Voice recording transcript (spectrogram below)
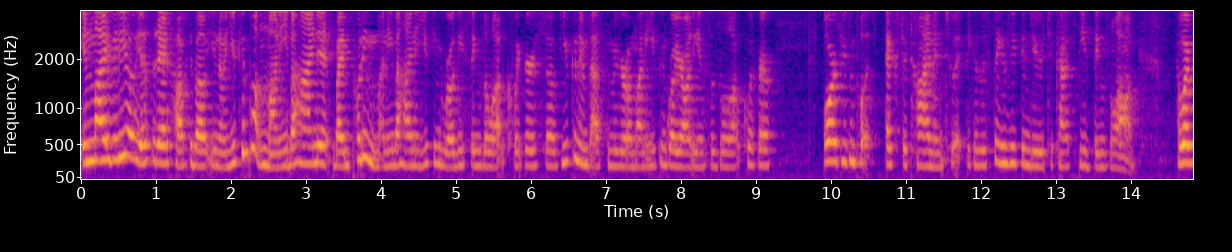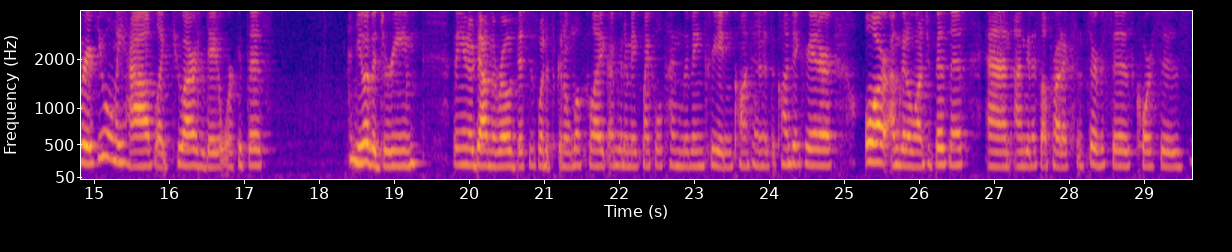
In my video yesterday, I talked about, you know, you can put money behind it. By putting money behind it, you can grow these things a lot quicker. So if you can invest some of your own money, you can grow your audiences a lot quicker. Or if you can put extra time into it, because there's things you can do to kind of speed things along. However, if you only have like two hours a day to work at this, and you have a dream that you know down the road this is what it's going to look like. I'm going to make my full-time living creating content as a content creator or i'm going to launch a business and i'm going to sell products and services courses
